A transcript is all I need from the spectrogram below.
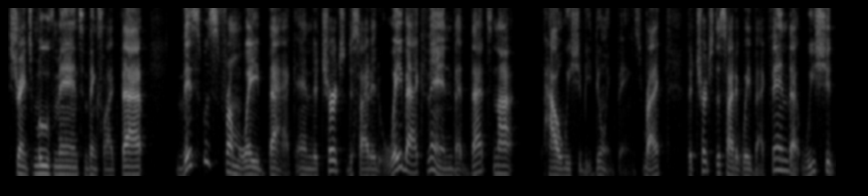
strange movements and things like that. This was from way back, and the church decided way back then that that's not how we should be doing things, right? The church decided way back then that we should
